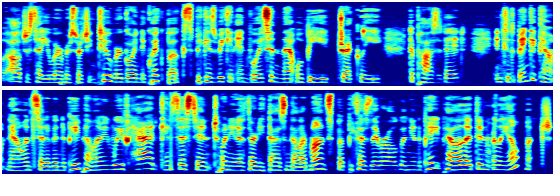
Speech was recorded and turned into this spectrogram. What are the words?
I'll just tell you where we're switching to. We're going to QuickBooks because we can invoice and that will be directly deposited into the bank account now instead of into PayPal. I mean, we've had consistent twenty to thirty thousand dollar months, but because they were all going into PayPal, it didn't really help much.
